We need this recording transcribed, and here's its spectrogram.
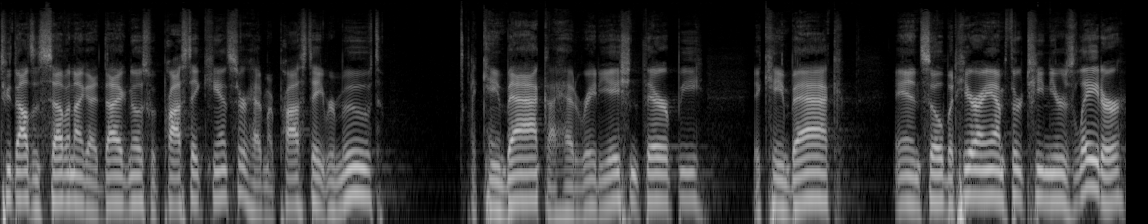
2007, I got diagnosed with prostate cancer, had my prostate removed. I came back, I had radiation therapy, it came back. And so, but here I am 13 years later,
